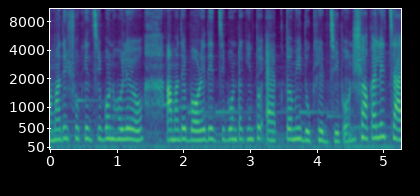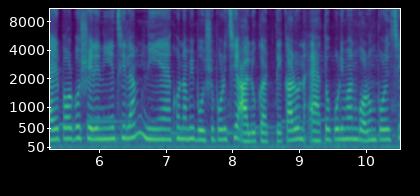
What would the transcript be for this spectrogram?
আমাদের সুখের জীবন হলেও আমাদের বড়দের জীবনটা কিন্তু একদমই দুঃখের জীবন। সকালে চায়ের পর্ব সেরে নিয়েছিলাম নিয়ে এখন আমি বসে পড়েছি আলু কাটতে। কারণ এত পরিমাণ গরম পড়েছে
